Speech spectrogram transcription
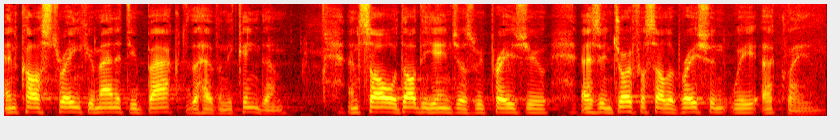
and cause straying humanity back to the heavenly kingdom. And so, with all the angels, we praise you as in joyful celebration we acclaim.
